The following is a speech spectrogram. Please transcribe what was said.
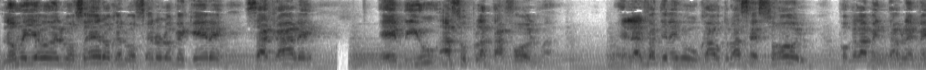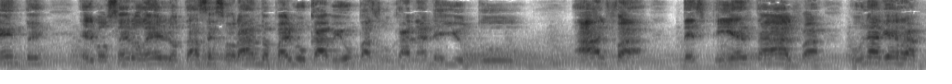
No me llevo del vocero, que el vocero lo que quiere sacarle el view a su plataforma. El alfa tiene que buscar otro asesor, porque lamentablemente el vocero de él lo está asesorando para él buscar view para su canal de YouTube. Alfa, despierta Alfa. Una guerra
